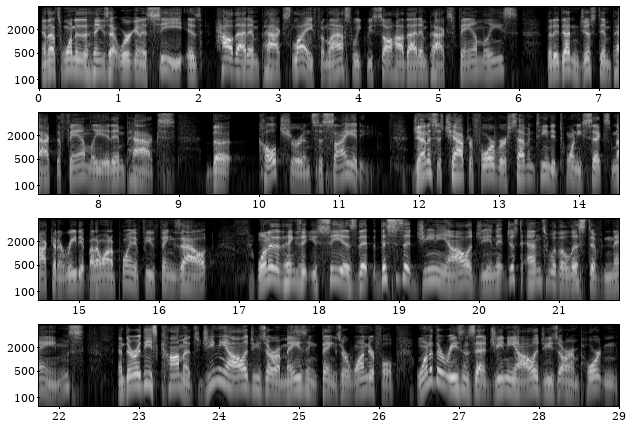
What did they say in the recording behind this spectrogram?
And that's one of the things that we're going to see is how that impacts life. And last week we saw how that impacts families, but it doesn't just impact the family, it impacts the culture and society. Genesis chapter 4, verse 17 to 26. I'm not going to read it, but I want to point a few things out. One of the things that you see is that this is a genealogy, and it just ends with a list of names. And there are these comments. Genealogies are amazing things, they're wonderful. One of the reasons that genealogies are important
